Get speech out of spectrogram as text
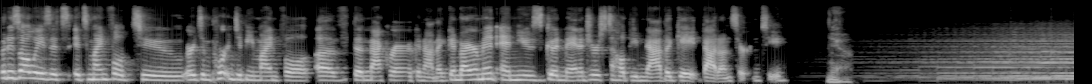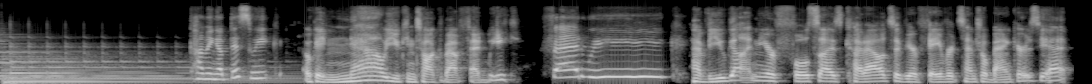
But as always, it's it's mindful to or it's important to be mindful of the macroeconomic environment and use good managers to help you navigate that uncertainty. Yeah. Coming up this week. Okay, now you can talk about Fed Week. Fed Week. Have you gotten your full size cutouts of your favorite central bankers yet?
